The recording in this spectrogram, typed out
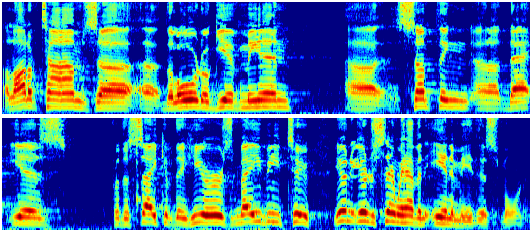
A lot of times, uh, uh, the Lord will give men uh, something uh, that is for the sake of the hearers, maybe to. You understand, we have an enemy this morning.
